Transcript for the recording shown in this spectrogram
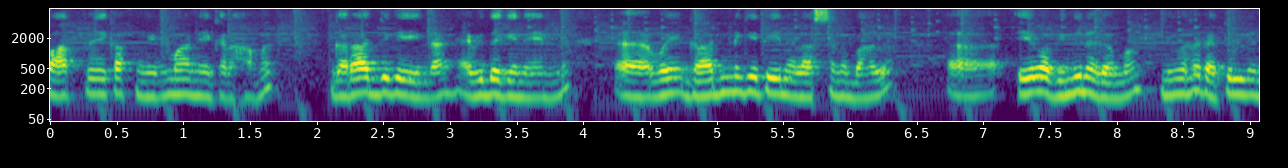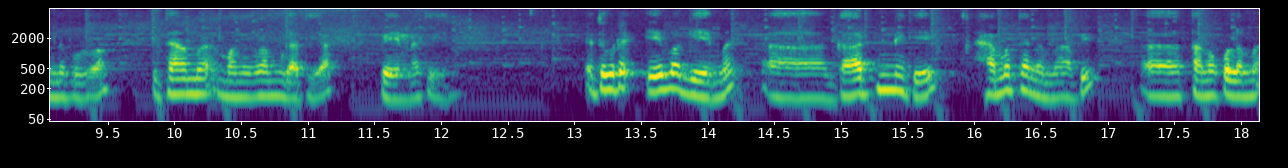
පාත්වය එකක් නිර්මාණය කරහම ගරාජ්‍යගේ ඉඳන් ඇවිදගෙන එන්න ඔය ගාඩ්නක තියෙන ලස්සන බාල ඒවා විඳින ගම නිවහට ඇතුල්ලෙන්න පුළුවන් ඉතාම මඟරම් ගතියක් පේන්න තියෙන. එතකොට ඒ වගේම ගාඩ්න එකේ හැමතැනම අපි තනකොළම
